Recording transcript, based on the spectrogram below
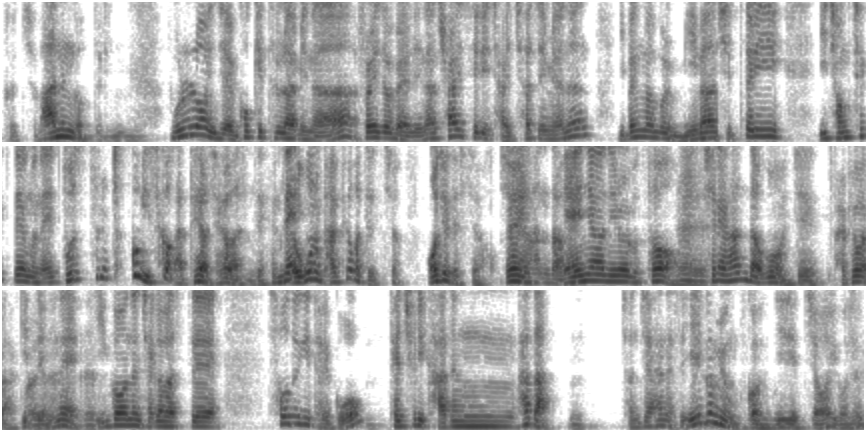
그렇죠. 많은 것들이. 음. 물론 이제 코키틀람이나 프레이저 밸리나 트라이시티 잘 찾으면은 200만 불 미만 집들이 이 정책 때문에 부스트는 조금 있을 것 같아요. 제가 봤을 때. 근데 요거는 발표가 됐죠. 어제 됐어요. 네. 실행한다. 내년 1월부터 네. 실행한다고 이제 발표가 났기 맞아요. 때문에 네. 이거는 제가 봤을 때 소득이 되고 음. 대출이 가능하다. 음. 전제 하에서 1금융권이겠죠. 이거는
